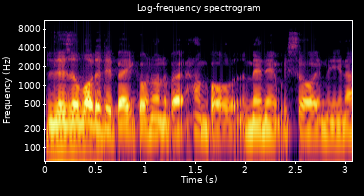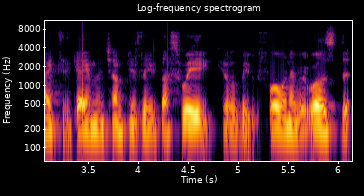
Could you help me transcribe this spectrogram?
there's a lot of debate going on about handball at the minute. We saw in the United game in the Champions League last week, or the week before, whenever it was, that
